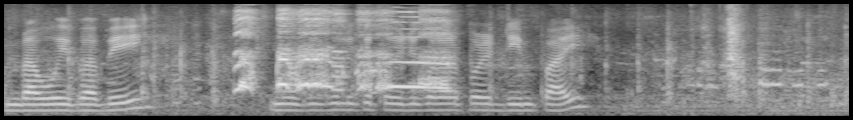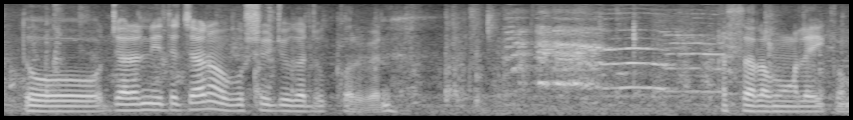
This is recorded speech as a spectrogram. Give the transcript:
আমরা ওইভাবেই মুরগিগুলিকে তৈরি করার পরে ডিম পাই। তো যারা নিতে চান অবশ্যই যোগাযোগ করবেন। আসসালামু আলাইকুম।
